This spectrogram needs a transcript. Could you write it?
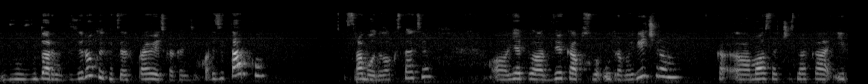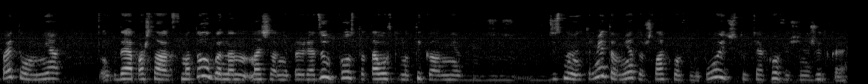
в ударной дозировке, хотела их проверить как антипаразитарку. Сработало, кстати. Э, я пила две капсулы утром и вечером, а, масло чеснока, и поэтому у меня, когда я пошла к стоматологу, она начала мне проверять зубы, просто того, что натыкала мне в десной инструментом, у меня тоже шла кровь. Она говорит, ой, что у тебя кровь очень жидкая.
